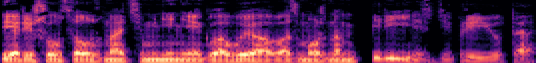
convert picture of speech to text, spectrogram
я решился узнать мнение главы о возможном переезде приюта.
